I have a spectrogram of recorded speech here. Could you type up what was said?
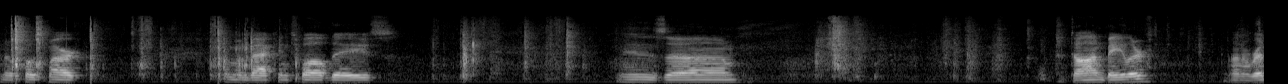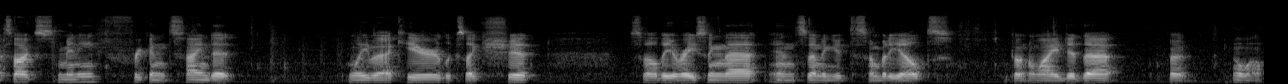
no postmark. Coming back in 12 days. Is um. Don Baylor on a Red Sox mini. Freaking signed it way back here. Looks like shit. So I'll be erasing that and sending it to somebody else. Don't know why he did that, but oh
